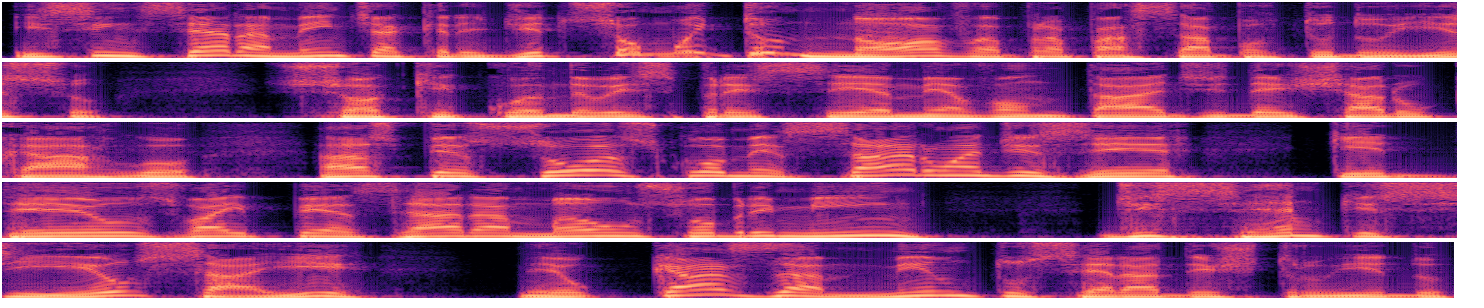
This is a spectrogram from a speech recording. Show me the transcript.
e sinceramente acredito, sou muito nova para passar por tudo isso. Só que quando eu expressei a minha vontade de deixar o cargo, as pessoas começaram a dizer que Deus vai pesar a mão sobre mim. Disseram que se eu sair, meu casamento será destruído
